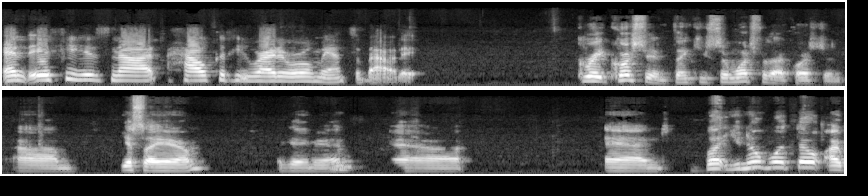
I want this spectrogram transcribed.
and if he is not, how could he write a romance about it? Great question. Thank you so much for that question. Um, yes, I am a gay man, uh, and but you know what though? I,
